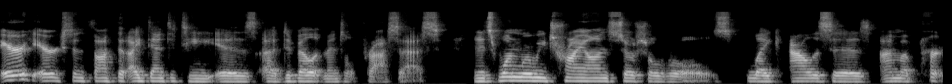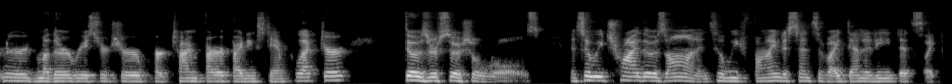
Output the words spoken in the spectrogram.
Erik Erikson thought that identity is a developmental process. And it's one where we try on social roles, like Alice's I'm a partnered mother researcher, part time firefighting stamp collector. Those are social roles. And so we try those on until we find a sense of identity that's like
